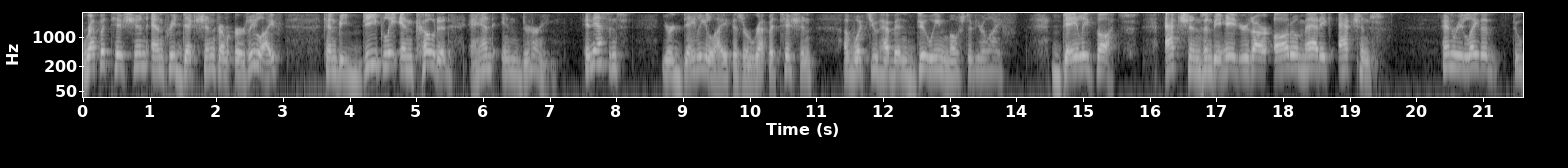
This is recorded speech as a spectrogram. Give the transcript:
Repetition and prediction from early life can be deeply encoded and enduring. In essence, your daily life is a repetition of what you have been doing most of your life. Daily thoughts, actions, and behaviors are automatic actions and related to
